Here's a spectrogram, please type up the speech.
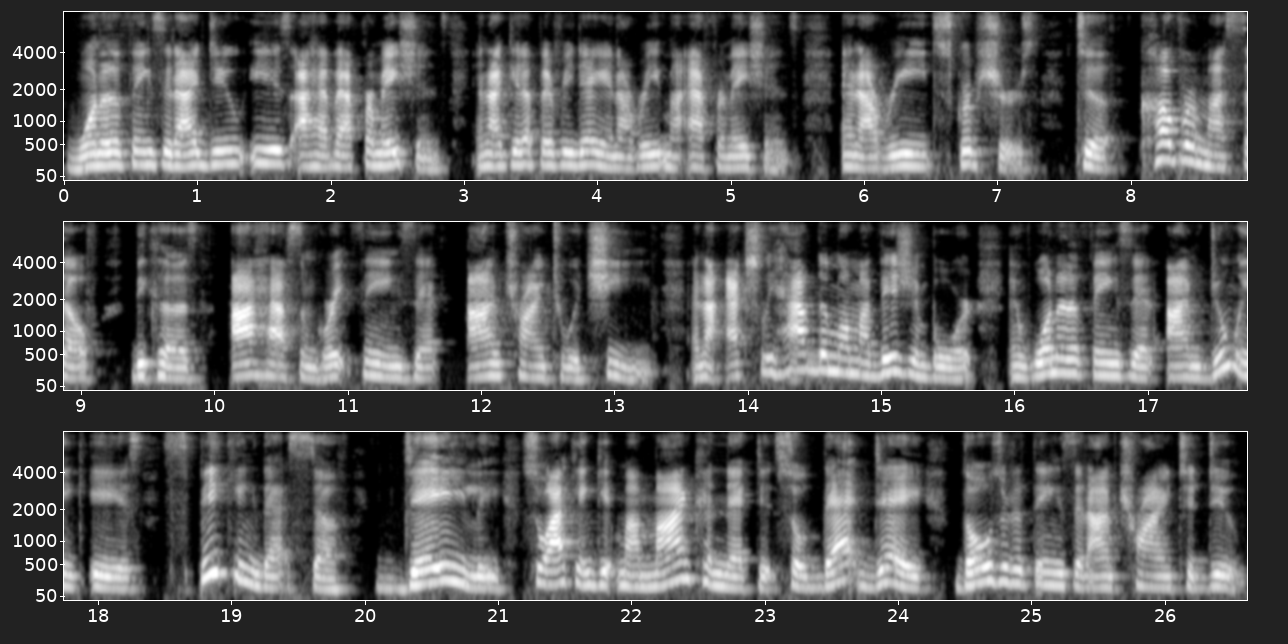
One of the things that I do is I have affirmations and I get up every day and I read my affirmations and I read scriptures to cover myself because I have some great things that I'm trying to achieve. And I actually have them on my vision board. And one of the things that I'm doing is speaking that stuff daily so I can get my mind connected. So that day, those are the things that I'm trying to do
